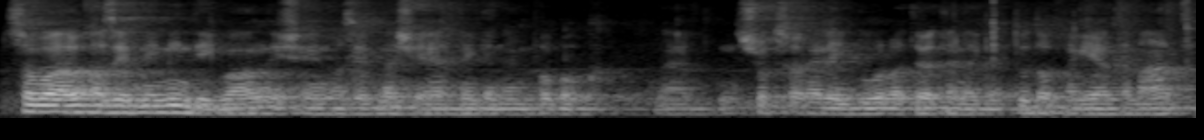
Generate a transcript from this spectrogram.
Szóval azért még mindig van, és én azért mesélhetnék, de nem fogok, mert sokszor elég durva történeteket tudok, meg éltem át.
